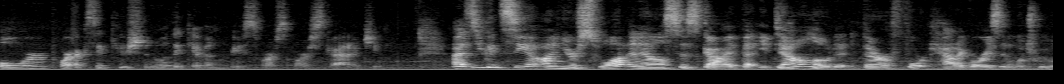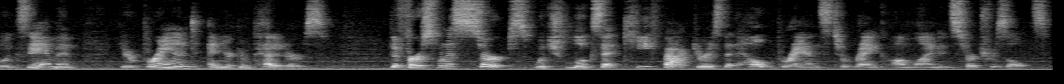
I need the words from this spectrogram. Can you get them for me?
or poor execution with a given resource or strategy. As you can see on your SWOT analysis guide that you downloaded, there are four categories in which we will examine your brand, and your competitors. The first one is SERPs, which looks at key factors that help brands to rank online in search results.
